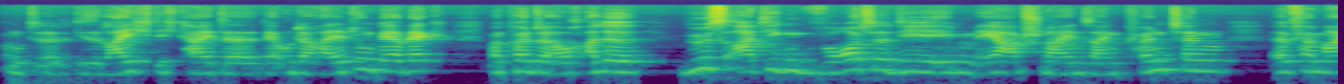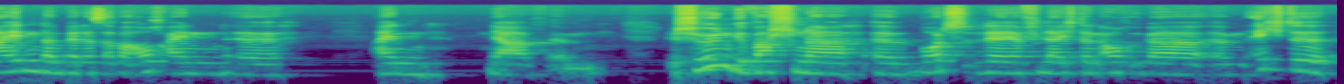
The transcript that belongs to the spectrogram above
und äh, diese Leichtigkeit der, der Unterhaltung wäre weg. Man könnte auch alle bösartigen Worte, die eben eher abschneiden sein könnten, äh, vermeiden. Dann wäre das aber auch ein, äh, ein ja, ähm, schön gewaschener äh, Bot, der ja vielleicht dann auch über ähm, echte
